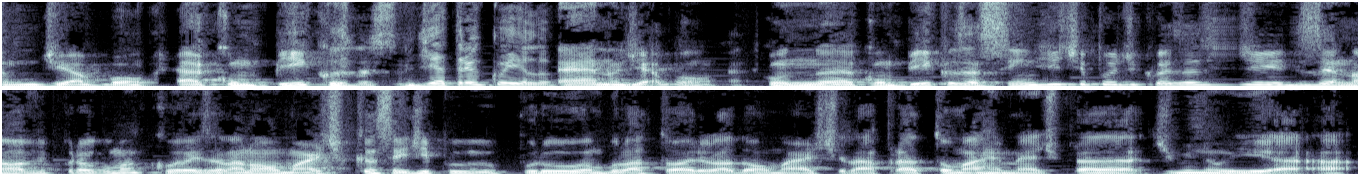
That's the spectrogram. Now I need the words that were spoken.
num dia bom. É, com picos. Assim, dia tranquilo. É, num dia bom, cara. Com, é, com picos assim de tipo de coisas de 19 por alguma coisa. Lá no Walmart, cansei de ir pro, pro ambulatório lá do Walmart lá para tomar remédio para diminuir a, a,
